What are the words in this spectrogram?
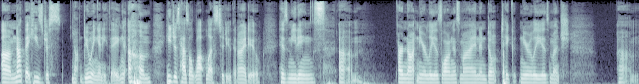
Um, not that he's just not doing anything. Um, he just has a lot less to do than I do. His meetings um, are not nearly as long as mine and don't take nearly as much um,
